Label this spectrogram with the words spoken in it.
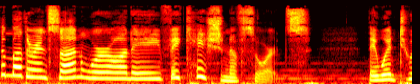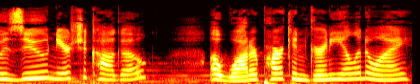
the mother and son were on a vacation of sorts. They went to a zoo near Chicago, a water park in Gurnee, Illinois,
